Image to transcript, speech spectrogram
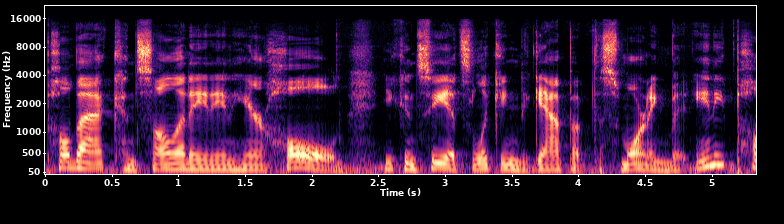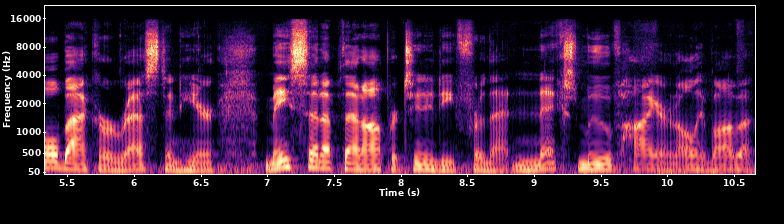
pull back, consolidate in here, hold. You can see it's looking to gap up this morning, but any pullback or rest in here may set up that opportunity for that next move higher. And Alibaba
